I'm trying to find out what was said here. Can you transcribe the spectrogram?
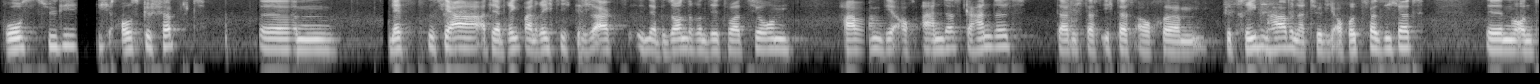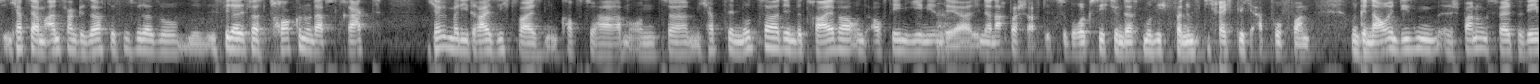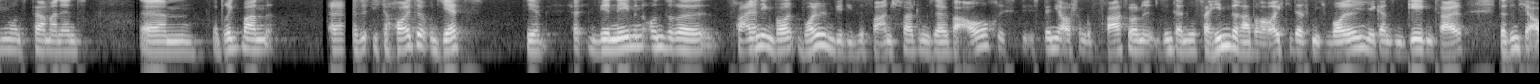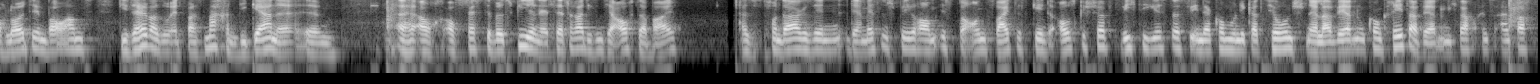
großzügig ausgeschöpft. Ähm, letztes Jahr hat der Brinkmann richtig gesagt, in der besonderen Situation haben wir auch anders gehandelt, dadurch, dass ich das auch ähm, betrieben habe, natürlich auch rückversichert. Ähm, und ich habe es ja am Anfang gesagt, das ist wieder so, ist wieder etwas trocken und abstrakt. Ich habe immer die drei Sichtweisen im Kopf zu haben. Und äh, ich habe den Nutzer, den Betreiber und auch denjenigen, der in der Nachbarschaft ist, zu berücksichtigen. Das muss ich vernünftig rechtlich abpuffern. Und genau in diesem äh, Spannungsfeld bewegen wir uns permanent. Ähm, da bringt man, äh, also ich heute und jetzt, wir, wir nehmen unsere, vor allen Dingen wollen, wir diese Veranstaltung selber auch. Ich, ich, bin ja auch schon gefragt worden, sind da nur Verhinderer bei euch, die das nicht wollen? Nee, ganz im Gegenteil. Da sind ja auch Leute im Bauamt, die selber so etwas machen, die gerne ähm, äh, auch auf Festivals spielen etc. Die sind ja auch dabei. Also von da gesehen, der Messenspielraum ist bei uns weitestgehend ausgeschöpft. Wichtig ist, dass wir in der Kommunikation schneller werden und konkreter werden. Und ich sage einfach,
